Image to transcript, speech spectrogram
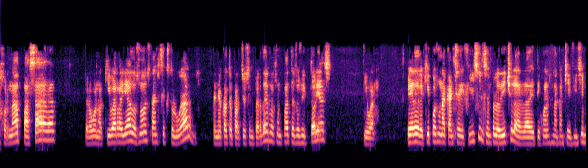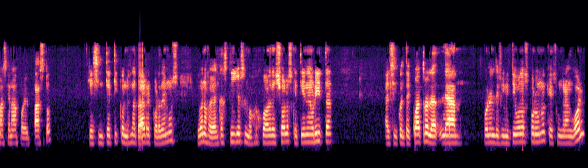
jornada pasada. Pero bueno, aquí va Rayados, ¿no? Está en sexto lugar. Tenía cuatro partidos sin perder, dos empates, dos victorias. Y bueno, pierde el equipo. Es una cancha difícil, siempre lo he dicho. La, la de Tijuana es una cancha difícil, más que nada por el pasto, que es sintético, no es natural, recordemos. Y bueno, Fabián Castillo es el mejor jugador de Cholos que tiene ahorita. Al 54 le, le pone el definitivo 2 por 1, que es un gran gol.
